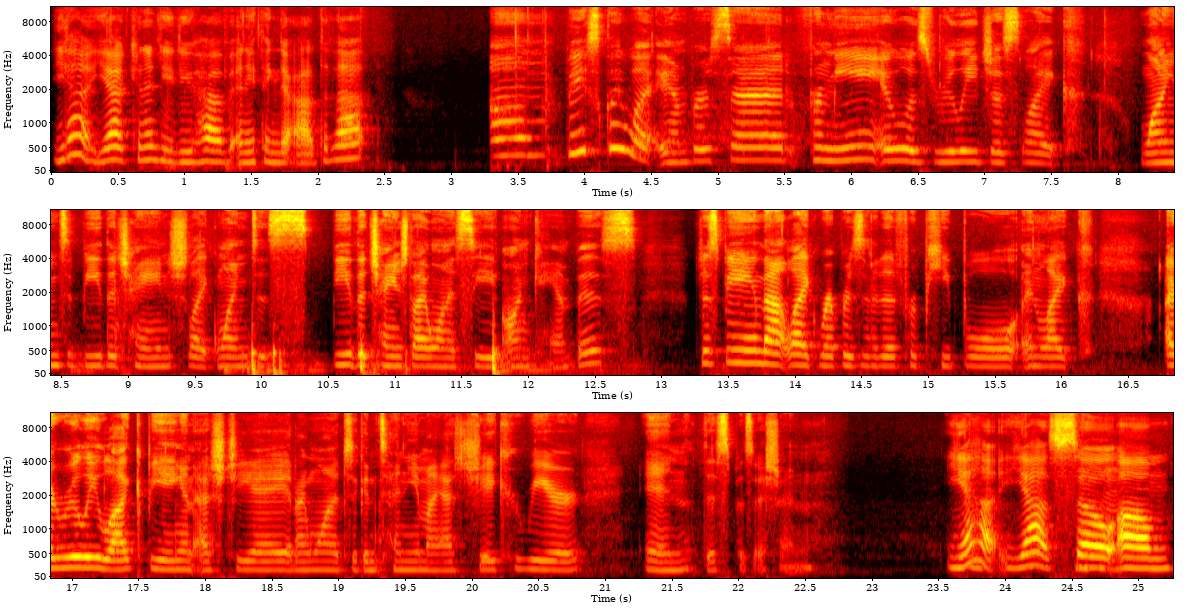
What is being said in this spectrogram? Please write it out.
Yeah, yeah. Kennedy, do you have anything to add to that? Um, basically what Amber said, for me, it was really just like wanting to be the change, like wanting to be the change that I want to see on campus. Just being that like representative for people and like I really like being an SGA and I wanted to continue my SGA career in this position. Yeah, yeah. So, mm-hmm. um,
